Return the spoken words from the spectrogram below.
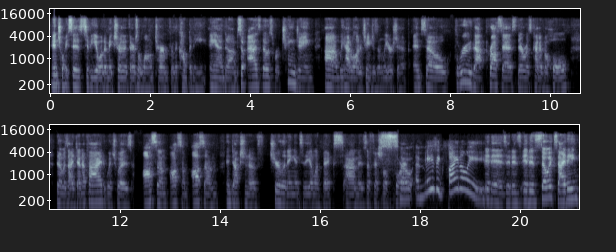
and choices to be able to make sure that there's a long term for the company. And um, so as those were changing, um, we had a lot of changes in leadership. And so through that process, there was kind of a hole that was identified, which was awesome, awesome, awesome induction of cheerleading into the Olympics um, as official sport. So amazing! Finally, it is. It is. It is so exciting.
